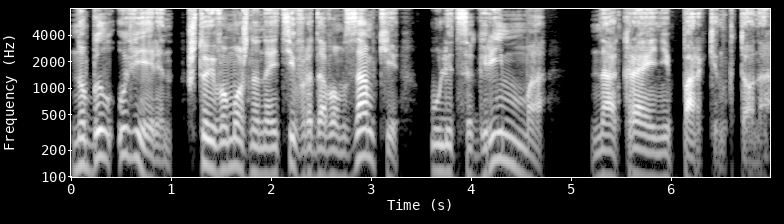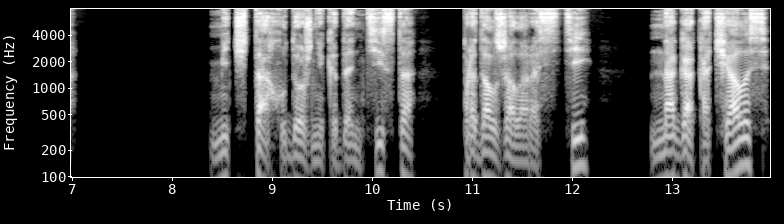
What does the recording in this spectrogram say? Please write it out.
но был уверен, что его можно найти в родовом замке улица Гримма на окраине Паркингтона. Мечта художника-дантиста продолжала расти, нога качалась,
